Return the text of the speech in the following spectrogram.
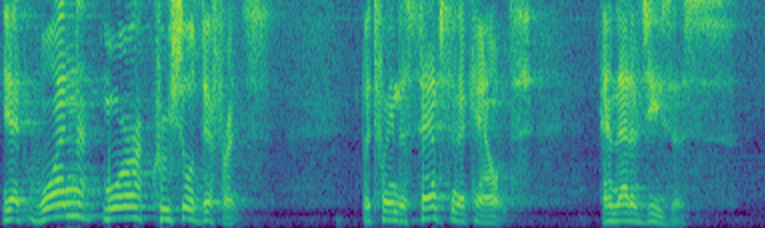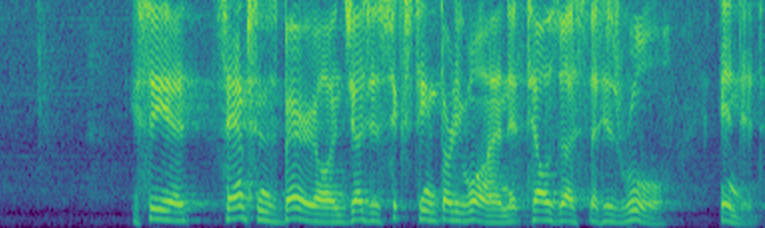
Yet, one more crucial difference between the Samson account and that of Jesus. You see, at Samson's burial in Judges 16:31, it tells us that his rule ended.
